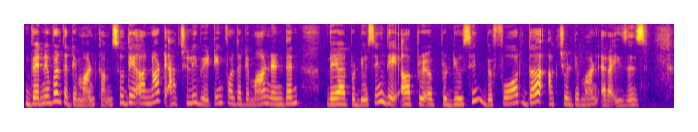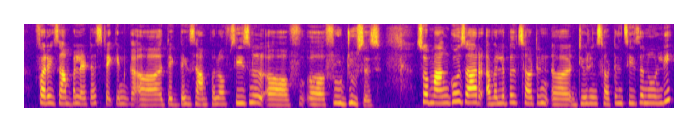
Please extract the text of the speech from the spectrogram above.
whenever the demand comes. So, they are not actually waiting for the demand and then they are producing, they are pr producing before the actual demand arises. For example, let us take, in, uh, take the example of seasonal uh, uh, fruit juices. So, mangoes are available certain uh, during certain season only.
